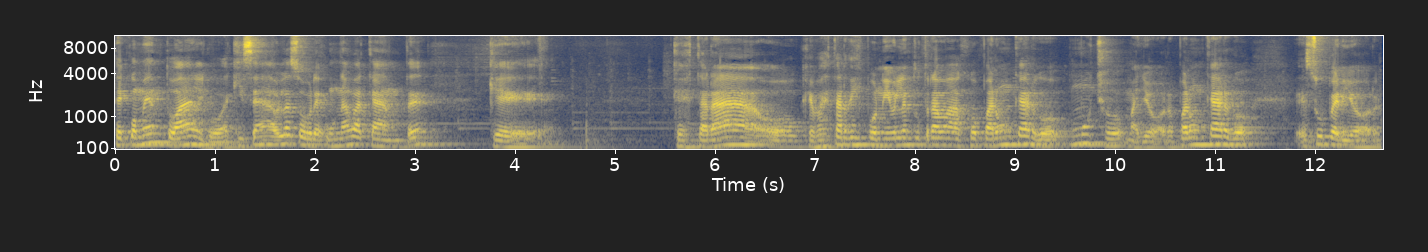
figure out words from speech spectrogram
te comento algo. Aquí se habla sobre una vacante que, que estará o que va a estar disponible en tu trabajo para un cargo mucho mayor, para un cargo eh, superior.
